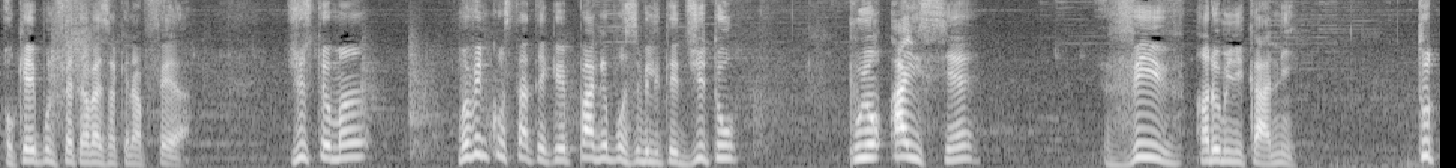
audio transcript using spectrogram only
ok, pou m fè travè sa ke m ap fè ya. Justeman, m vin konstate ke pa gen posibilite di tout pou yon haisyen vive an Dominikani. Tout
